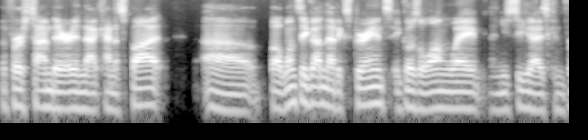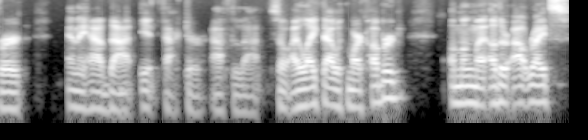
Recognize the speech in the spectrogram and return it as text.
the first time they're in that kind of spot. Uh, but once they've gotten that experience, it goes a long way, and you see guys convert, and they have that it factor after that. So I like that with Mark Hubbard. Among my other outrights,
